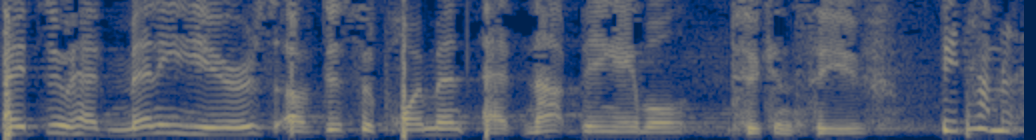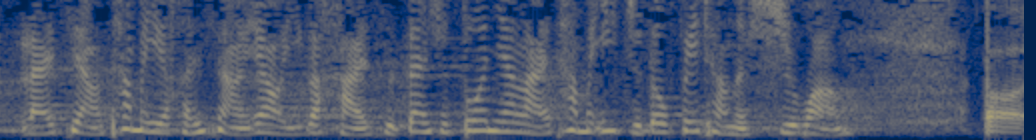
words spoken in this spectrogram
They too had many years of disappointment at not being able to conceive. 对他们来讲，他们也很想要一个孩子，但是多年来他们一直都非常的失望。 Uh,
